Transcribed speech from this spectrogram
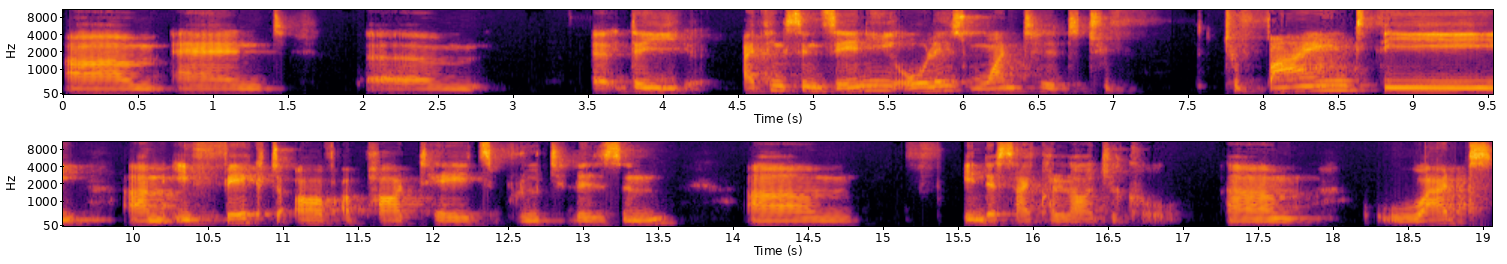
Um, and um, uh, the I think Senzeni always wanted to to find the um, effect of apartheid's brutalism um, in the psychological. Um, what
